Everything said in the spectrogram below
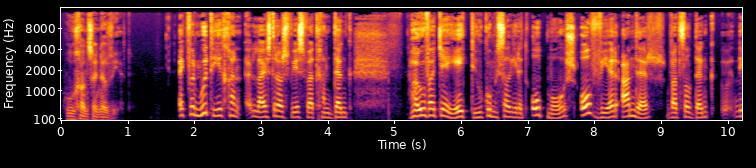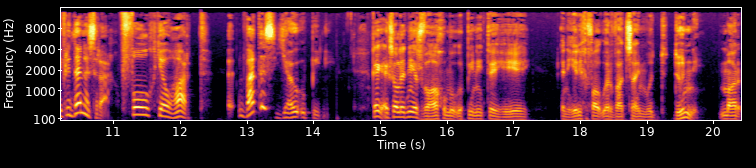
hoe gaan sy nou weet? Ek vermoed hier gaan luisteraars wees wat gaan dink hou wat jy het, hoekom sal jy dit opmors of weer ander wat sal dink die vriendin is reg. Volg jou hart. Wat is jou opinie? Kyk, ek sal dit nie eers waag om 'n opinie te hê in hierdie geval oor wat sy moet doen nie. Maar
